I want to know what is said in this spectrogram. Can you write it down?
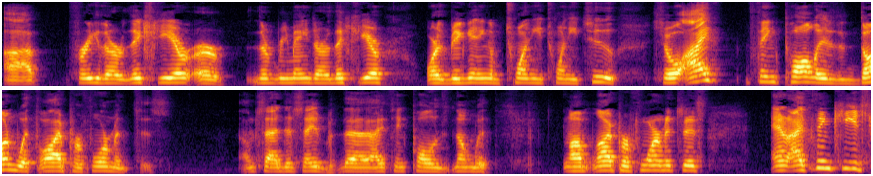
uh for either this year or the remainder of this year or the beginning of 2022. So I think Paul is done with live performances. I'm sad to say that I think Paul is done with um, live performances and I think he's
